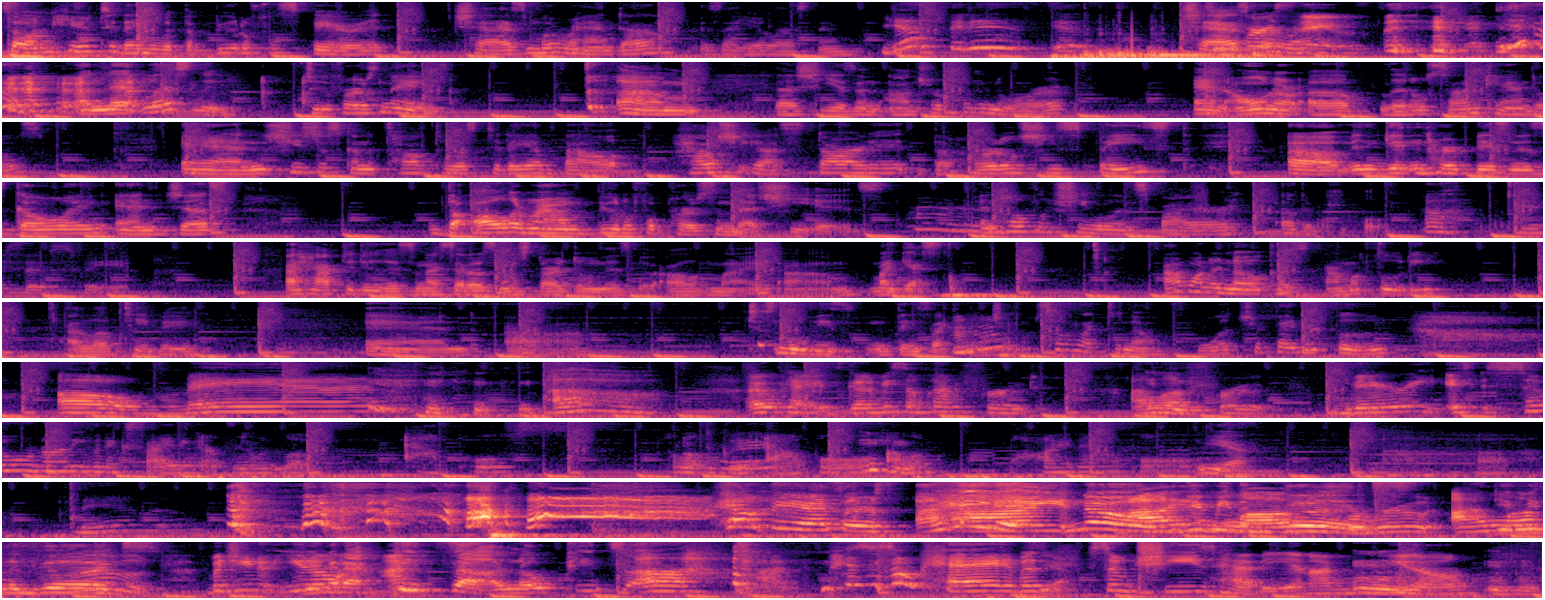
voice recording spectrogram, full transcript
So I'm here today with the beautiful spirit, Chaz Miranda. Is that your last name? Yes, it is. Yes. Chaz Two first Miranda. names. Yeah, Annette Leslie, two first names. Um, that she is an entrepreneur and owner of Little Sun Candles. And she's just going to talk to us today about how she got started, the hurdles she's faced um, in getting her business going, and just the all around beautiful person that she is. And hopefully, she will inspire other people. oh, you're so sweet. I have to do this, and I said I was going to start doing this with all of my um, my guests. I want to know because I'm a foodie. I love TV and uh, just movies and things like that. Mhm. general. So I'd like to know what's your favorite food? Oh man. Oh. Okay, it's gonna be some kind of fruit. I love Mhm. fruit. Very. It's, it's so not even exciting. I really love apples. I love a good apple. I Mhm. love pineapple. yeah. Uh, banana. Healthy answers. I hate I- it. No, I give me the goods. fruit. I Give me the goods. fruit. But you know, you give know, me that I'm- pizza. No pizza. uh, pizza's okay, but Yeah. so cheese heavy, and I'm, Mm. you know, Mhm.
